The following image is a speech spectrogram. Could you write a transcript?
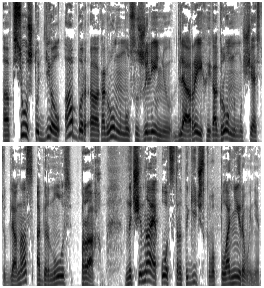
А, Все, что делал Аббар, а, к огромному сожалению для Рейха и к огромному счастью для нас, обернулось прахом. Начиная от стратегического планирования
